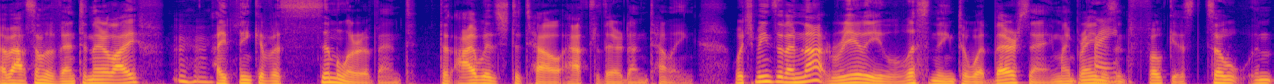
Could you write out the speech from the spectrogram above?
about some event in their life, I think of a similar event that I wish to tell after they're done telling, which means that I'm not really listening to what they're saying. My brain Right. isn't focused. So,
